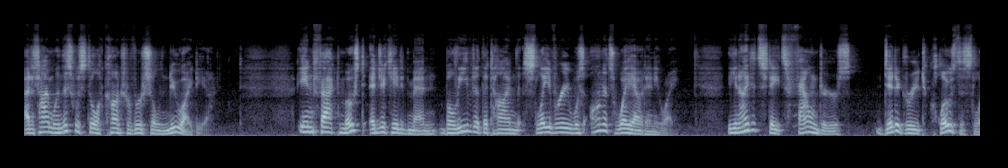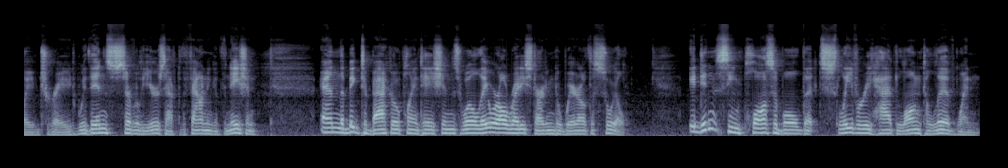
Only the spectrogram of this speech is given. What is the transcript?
at a time when this was still a controversial new idea. In fact, most educated men believed at the time that slavery was on its way out anyway. The United States founders did agree to close the slave trade within several years after the founding of the nation, and the big tobacco plantations, well, they were already starting to wear out the soil it didn't seem plausible that slavery had long to live when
